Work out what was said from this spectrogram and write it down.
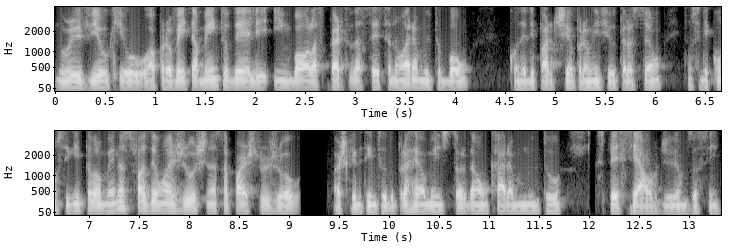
no review que o aproveitamento dele em bolas perto da cesta não era muito bom quando ele partia para uma infiltração. Então, se ele conseguir pelo menos fazer um ajuste nessa parte do jogo, acho que ele tem tudo para realmente se tornar um cara muito especial, digamos assim.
